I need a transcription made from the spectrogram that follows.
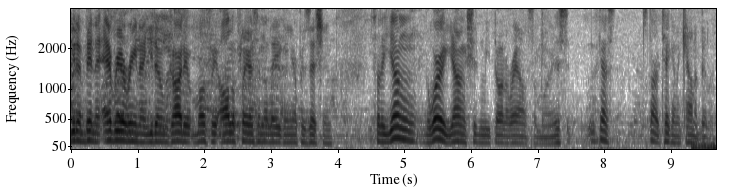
You done been to every arena. You done guarded mostly all the players in the league in your position. So the young, the word young shouldn't be thrown around somewhere. It's, you got to start taking accountability.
